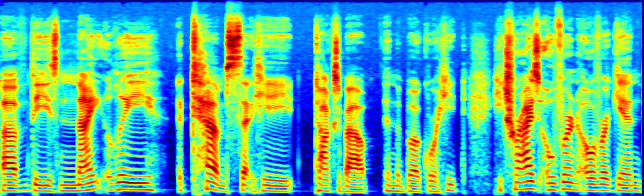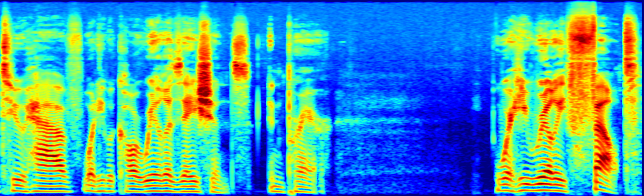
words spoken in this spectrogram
of these nightly attempts that he talks about in the book where he he tries over and over again to have what he would call realizations in prayer where he really felt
